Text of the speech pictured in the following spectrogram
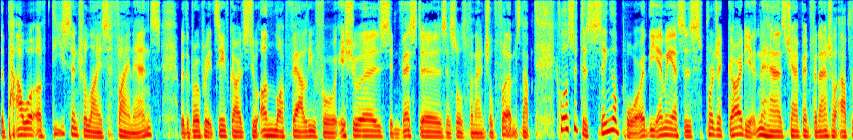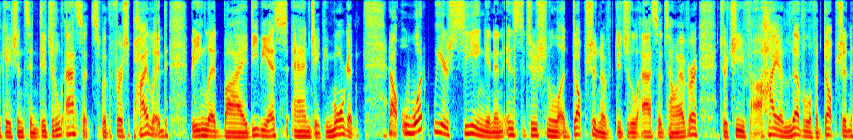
the power of decentralized finance with appropriate safeguards to unlock value for issuers, investors, as well as financial firms. Now, closer to Singapore, the MAS's Project Guardian has championed financial applications in digital assets, with the first pilot being led by DBS and JP Morgan. Now, what we are seeing in an institutional adoption of digital assets, however, to achieve a higher level of adoption,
